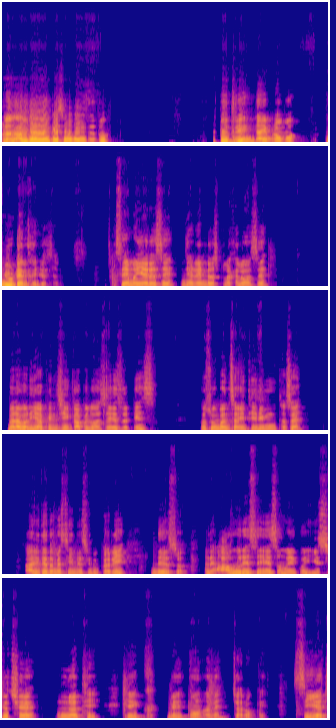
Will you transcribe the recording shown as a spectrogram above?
નામકરણના કેસમાં કઈ રીતે હતું? ટુ થ્રી ડાયપ્રોપો બ્યુટેન થઈ જશે. સેમ અહીંયા રહેશે. ઝેડ એન્ડ ડસ્ટ લખેલો હશે. બરાબર? યા ફિર ઝીંક આપેલું હશે. એઝ ઇટ ઇઝ તો શું બનશે? અહીંથી રિમૂવ થશે. આ રીતે તમે સીધે સીધું કરી દેશો. અને આવું રહેશે એ સમયે કોઈ ઇસ્યુ છે નથી. એક, બે, ત્રણ અને ચાર ઓકે સીએચ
